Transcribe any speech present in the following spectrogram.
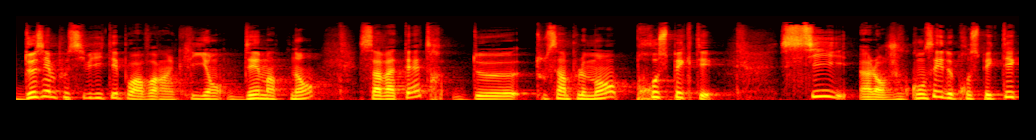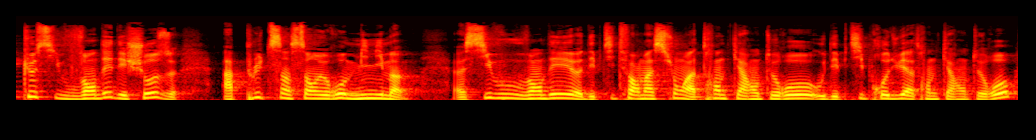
Deuxième possibilité pour avoir un client dès maintenant, ça va être de tout simplement prospecter. Si, alors je vous conseille de prospecter que si vous vendez des choses à plus de 500 euros minimum. Euh, si vous vendez euh, des petites formations à 30-40 euros ou des petits produits à 30-40 euros,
